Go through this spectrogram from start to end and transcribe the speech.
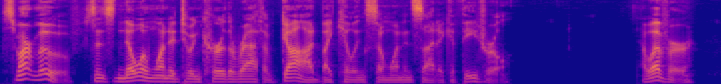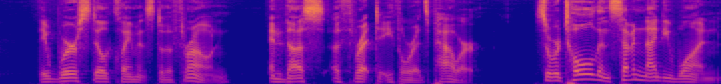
Smart move, since no one wanted to incur the wrath of God by killing someone inside a cathedral. However, they were still claimants to the throne, and thus a threat to Ethelred's power. So we're told in 791,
